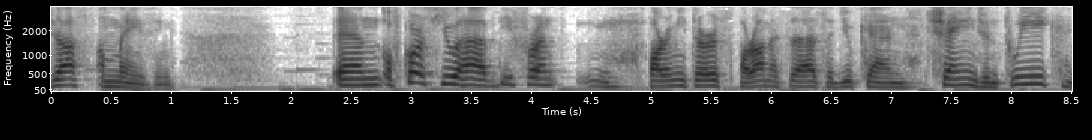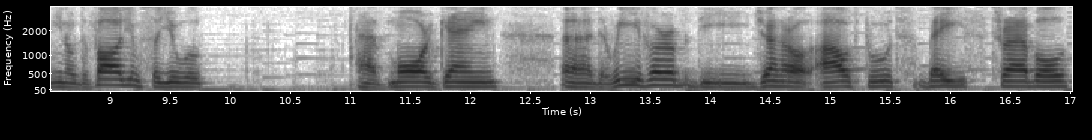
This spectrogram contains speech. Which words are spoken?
Just amazing. And of course you have different mm, parameters parameters that you can change and tweak you know the volume so you will have more gain uh, the reverb the general output bass treble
